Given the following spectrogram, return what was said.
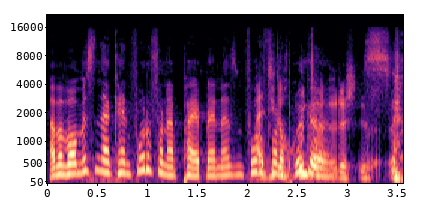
Aber warum ist denn da kein Foto von der Pipeline? Da ist ein Foto Weil die von doch Brügge. unterirdisch ist.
